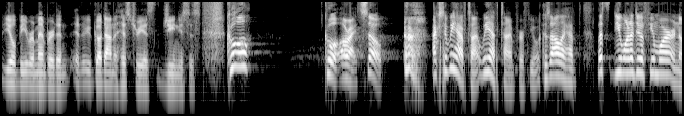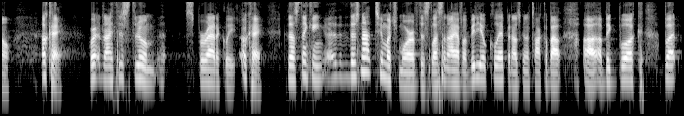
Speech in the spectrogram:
you'll be remembered and you'll go down in history as geniuses. Cool? Cool. All right. So, actually, we have time. We have time for a few more because all I have. Let's. Do you want to do a few more or no? Okay. I just threw them sporadically. Okay. Because I was thinking, uh, there's not too much more of this lesson. I have a video clip, and I was going to talk about uh, a big book, but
